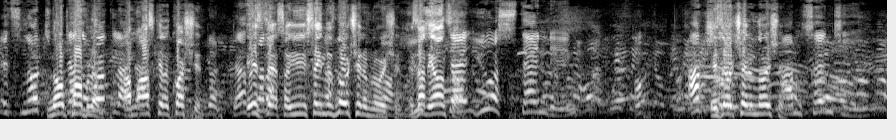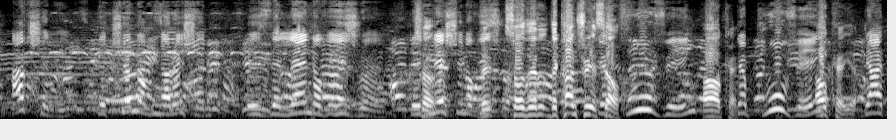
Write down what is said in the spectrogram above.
It's not. No it problem. like I'm that. asking a question. No, Is there? I- So you're saying there's no chain of narration? No, Is that the answer? you are standing. oh, Actually, Is there a chain of narration? I'm saying to you, actually, the chain of narration is the land of Israel, the So nation of the, Israel. so the, the country They're itself. proving, Oh, okay. they're proving Okay, yeah. that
